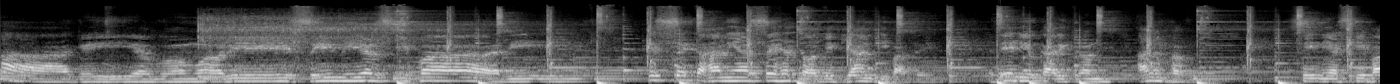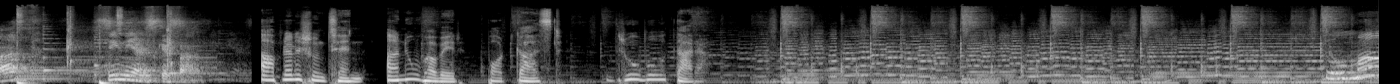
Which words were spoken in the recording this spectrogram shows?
आ गई अब हमारी सीनियर की बारी किससे कहानियां सेहत और विज्ञान की बातें रेडियो कार्यक्रम अनुभव में सीनियर्स की बात सीनियर्स के साथ আপনারা শুনছেন অনুভবের পডকাস্ট ধ্রুব তারা তোমার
